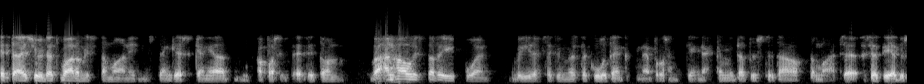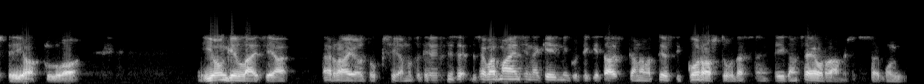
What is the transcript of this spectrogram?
etäisyydet varmistamaan ihmisten kesken ja kapasiteetit on vähän hallista riippuen 50-60 prosenttiin ehkä, mitä pystytään ottamaan. Se, se tietysti jo luo jonkinlaisia rajoituksia, mutta tietysti se, se varmaan ensinnäkin niin kuin digitaaliset kanavat tietysti korostuu tässä liikan seuraamisessa, kun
